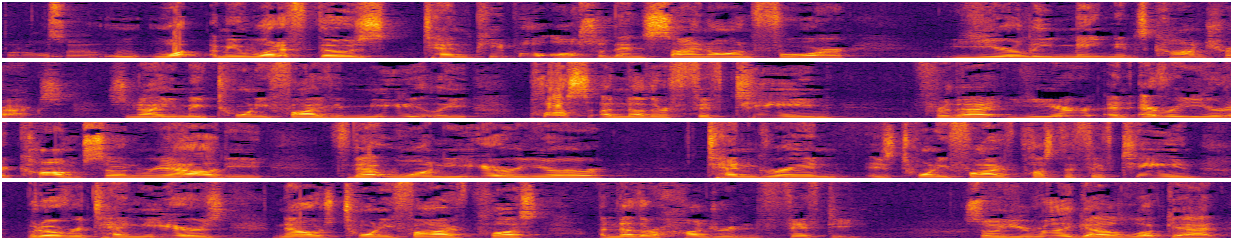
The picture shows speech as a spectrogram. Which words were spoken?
but also. what I mean, what if those ten people also then sign on for yearly maintenance contracts? So now you make twenty five immediately, plus another fifteen for that year and every year to come. So in reality, for that one year, you're 10 grand is 25 plus the 15, but over 10 years, now it's 25 plus another 150. So you really got to look at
